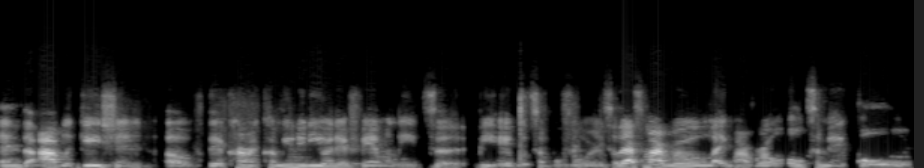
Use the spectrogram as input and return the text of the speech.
and the obligation of their current community or their family to be able to move forward. So that's my real, like my real ultimate goal,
